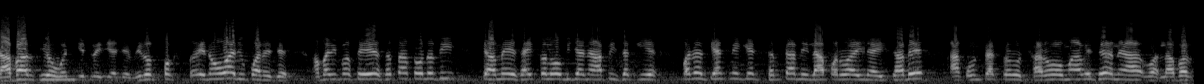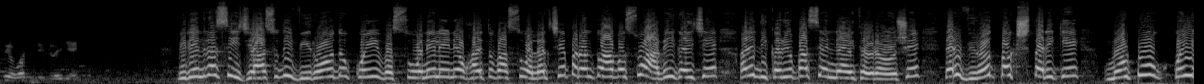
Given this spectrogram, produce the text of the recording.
લાભાર્થીઓ વંચિત રહી ગયા છે. વિરોધ પક્ષ એનો અવાજ ઉપાડે છે. અમારી પાસે એ સતાતો નથી કે અમે સાયકલો બીજાને આપી શકીએ, પણ ક્યાંક ને ક્યાંક સરકારની લાપરવાહીના હિસાબે આ કોન્ટ્રાક્ટરો ઠારવામાં આવે છે અને આ લાભાર્થીઓ વંચિત રહી જાય છે. વિરેન્દ્રસિંહ, જ્યાં સુધી વિરોધ કોઈ વસ્તુઓને લઈને હોય તો વસ્તુ અલગ છે, પરંતુ આ વસ્તુ આવી ગઈ છે અને દીકરીઓ પાસે અન્યાય થઈ રહ્યો છે. ત્યારે વિરોધ પક્ષ તરીકે મોટું કોઈ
